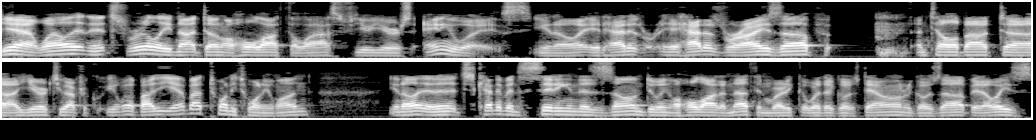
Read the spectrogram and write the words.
Yeah, well, and it's really not done a whole lot the last few years, anyways. You know, it had it, it had its rise up until about uh, a year or two after, you know, about yeah, about 2021. You know, and it's kind of been sitting in this zone, doing a whole lot of nothing. Whether whether it goes down or goes up, it always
